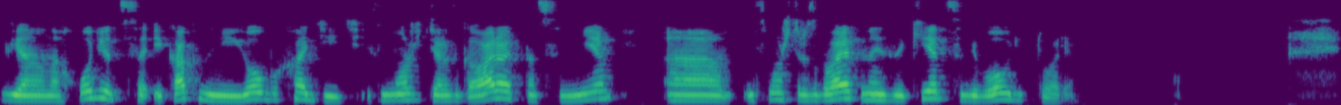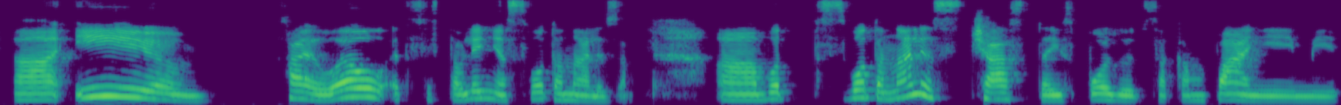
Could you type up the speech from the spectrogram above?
где она находится и как на нее выходить. И сможете разговаривать на цене, сможете разговаривать на языке целевой аудитории. А, и level– это составление свод-анализа. А, вот свод-анализ часто используется компаниями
